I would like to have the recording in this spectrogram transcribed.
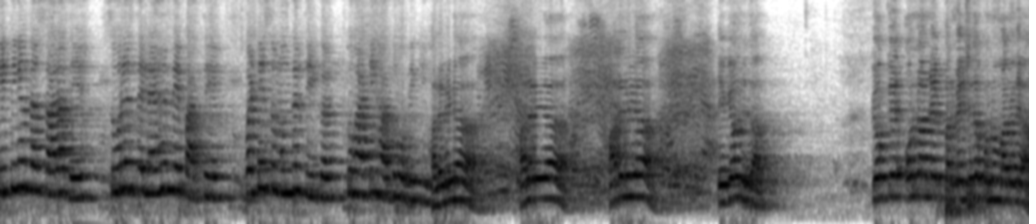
ਹਿੱਤੀਆਂ ਦਾ ਸਾਰਾ ਦੇਸ਼ ਸੂਰਜ ਦੇ ਲਹਿਣ ਦੇ ਪਾਸੇ ਵੱਡੇ ਸਮੁੰਦਰ ਤੀਕ ਤੁਹਾਡੀ ਹੱਦ ਹੋਵੇਗੀ ਹਾਲੇਲੂਇਆ ਹਾਲੇਲੂਇਆ ਹਾਲੇਲੂਇਆ ਇਹ ਕਿਉਂ ਦਿੱਤਾ ਕਿਉਂਕਿ ਉਹਨਾਂ ਨੇ ਪਰਮੇਸ਼ਰ ਦੇ ਨੂੰ ਮੰਨ ਲਿਆ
